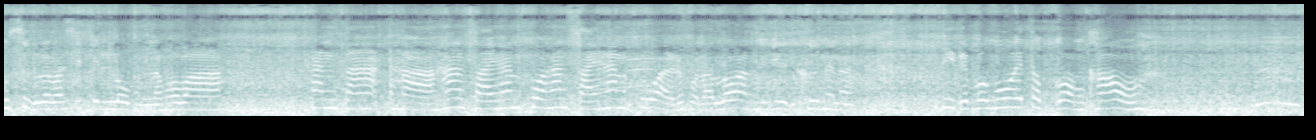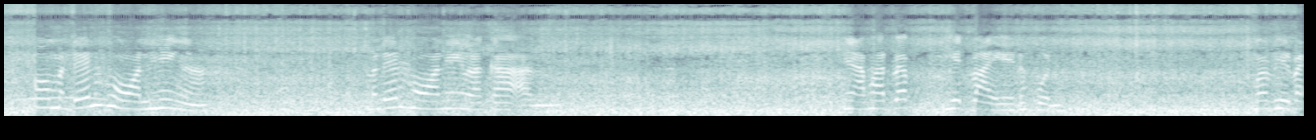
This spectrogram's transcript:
รู้สึกเลยว่าสิเป็นลมนะเพราะว่าหันซ้ายหาหันซ้ายหันขั้วหันซ้ายหันขั้วทุกคนละร้อนมันยืดขึ้นนะนะดีแต่บ่โง่ยตกกล่องเข้าพอมันเด่นฮอนเฮงอะ มันเด่นฮอนเฮงละกาอันเนี่ยพัดแบบเฮ็ดไหวทุกคนมันเฮ็ดไหว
